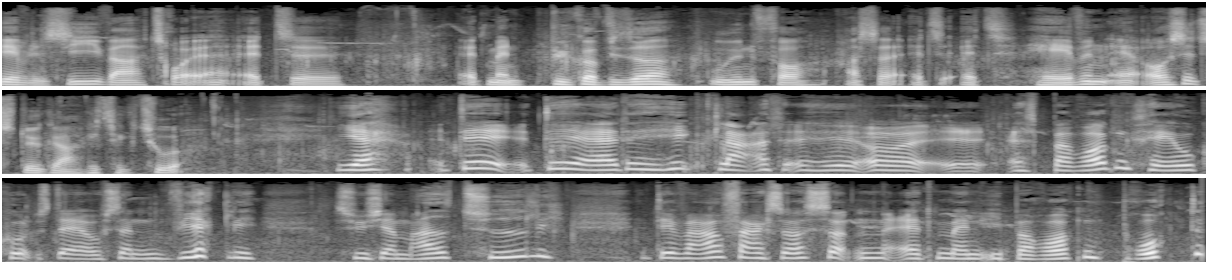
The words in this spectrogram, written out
det jeg vil sige var, tror jeg, at, øh, at man bygger videre udenfor. Altså, at, at haven er også et stykke arkitektur. Ja, det, det er det helt klart. Øh, og øh, altså, barokkens havekunst er jo sådan virkelig, synes jeg, meget tydelig. Det var jo faktisk også sådan, at man i barokken brugte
